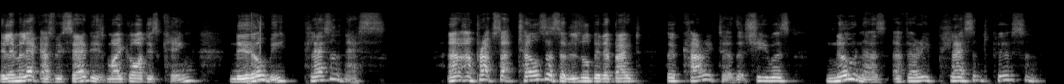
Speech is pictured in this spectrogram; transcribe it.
Elimelech, as we said, is my God is king. Naomi, pleasantness. And perhaps that tells us a little bit about her character, that she was known as a very pleasant person,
